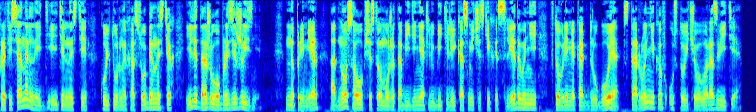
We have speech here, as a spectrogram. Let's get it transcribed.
профессиональной деятельности, культурных особенностях или даже образе жизни. Например, одно сообщество может объединять любителей космических исследований, в то время как другое – сторонников устойчивого развития.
